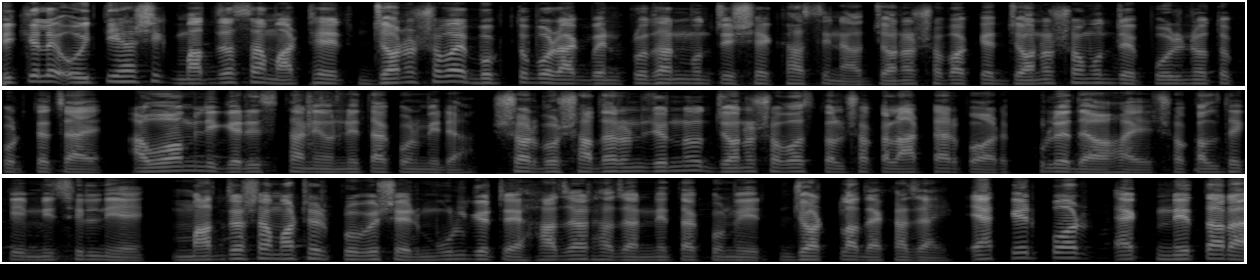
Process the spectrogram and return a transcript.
বিকেলে ঐতিহাসিক মাদ্রাসা মাঠের জনসভায় বক্তব্য রাখবেন প্রধানমন্ত্রী শেখ হাসিনা। জনসভাকে জনসমুদ্রে পরিণত করতে চায় আওয়ামী লীগের স্থানীয় নেতাকর্মীরা। সর্ব সর্বসাধারণের জন্য জনসভাস্থল সকাল আটটার পর খুলে দেওয়া হয়। সকাল থেকে মিছিল নিয়ে মাদ্রাসা মাঠের প্রবেশের মূল গেটে হাজার হাজার নেতাকর্মীর জটলা দেখা যায়। একের পর এক নেতারা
